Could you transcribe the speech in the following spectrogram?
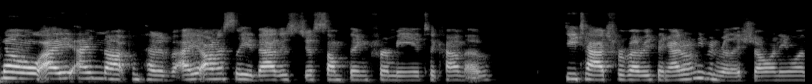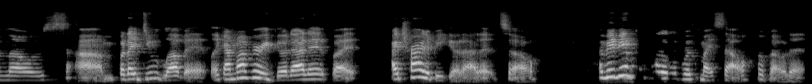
No, I I'm not competitive. I honestly that is just something for me to kind of detach from everything. I don't even really show anyone those. Um, but I do love it. Like I'm not very good at it, but I try to be good at it. So maybe I'm competitive with myself about it.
